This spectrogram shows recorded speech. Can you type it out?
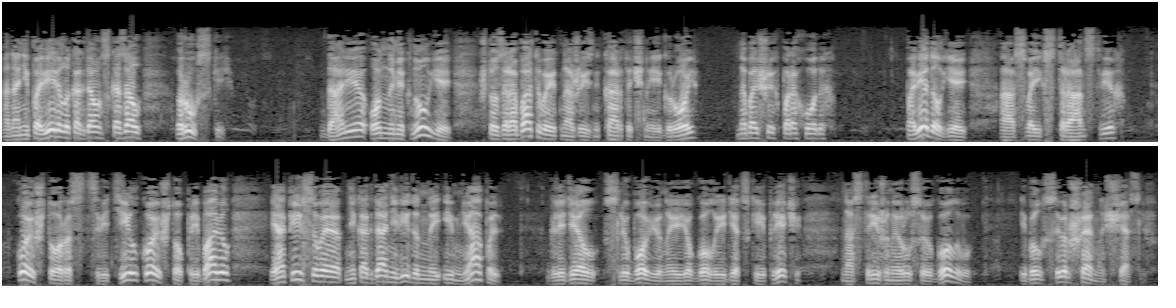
Она не поверила, когда он сказал «русский». Далее он намекнул ей, что зарабатывает на жизнь карточной игрой на больших пароходах, поведал ей о своих странствиях, кое-что расцветил, кое-что прибавил, и, описывая никогда не виданный им Неаполь, глядел с любовью на ее голые детские плечи, на стриженную русую голову и был совершенно счастлив.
